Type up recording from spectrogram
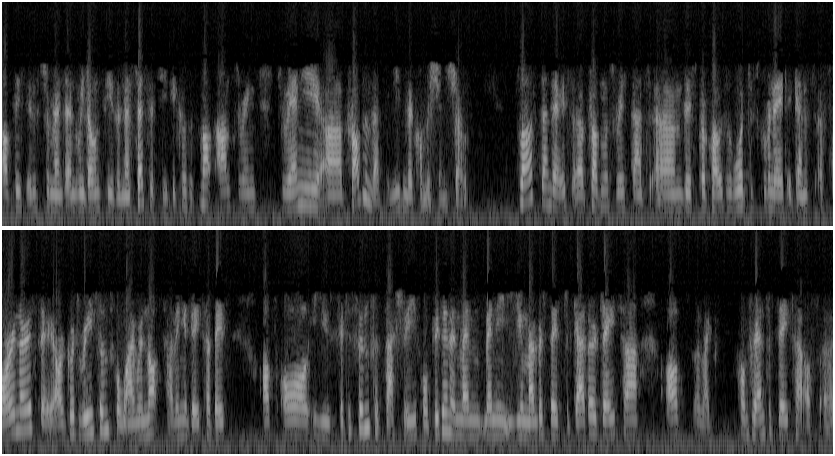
of this instrument and we don't see the necessity because it's not answering to any uh, problem that even the Commission shows. Plus, then there is uh, problems with that um, this proposal would discriminate against uh, foreigners. There are good reasons for why we're not having a database of all EU citizens. It's actually forbidden in many, EU member states to gather data of uh, like comprehensive data of uh,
